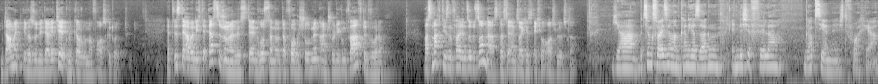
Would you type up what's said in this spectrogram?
und damit ihre Solidarität mit Garunov ausgedrückt. Jetzt ist er aber nicht der erste Journalist, der in Russland unter vorgeschobenen Anschuldigungen verhaftet wurde. Was macht diesen Fall denn so besonders, dass er ein solches Echo auslöste? Ja, beziehungsweise man kann ja sagen, ähnliche Fälle gab es ja nicht vorher.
